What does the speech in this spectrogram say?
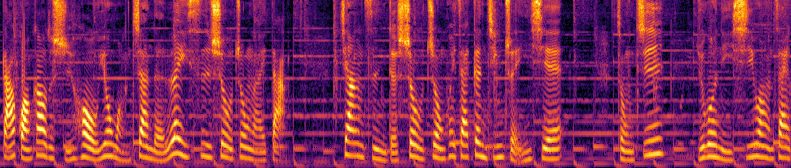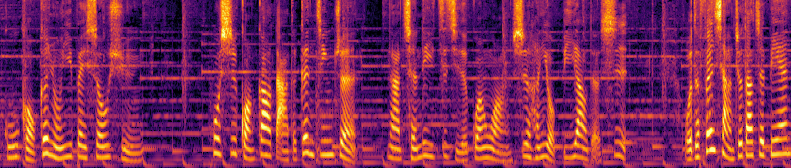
打广告的时候，用网站的类似受众来打，这样子你的受众会再更精准一些。总之，如果你希望在 Google 更容易被搜寻，或是广告打得更精准，那成立自己的官网是很有必要的事。我的分享就到这边。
